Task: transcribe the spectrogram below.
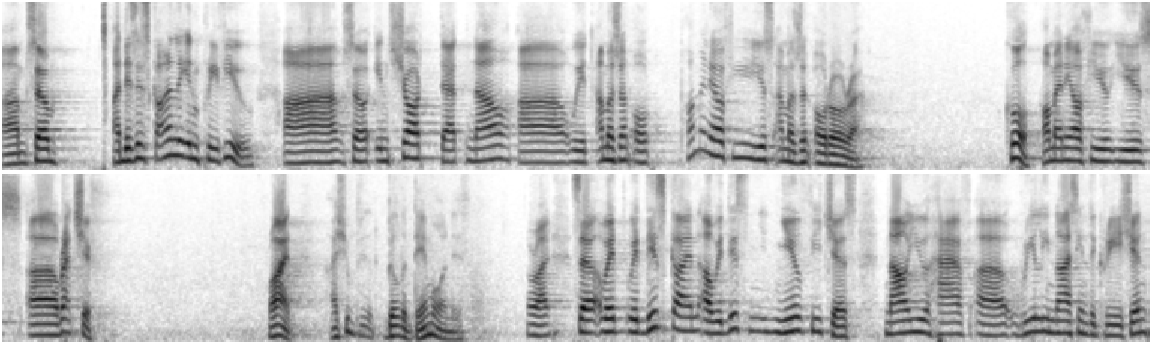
um, so uh, this is currently in preview. Uh, so in short, that now uh, with Amazon, how many of you use Amazon Aurora? Cool. How many of you use uh, Redshift? Right. I should build a demo on this. All right. So with, with this kind, uh, with these new features, now you have a really nice integration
